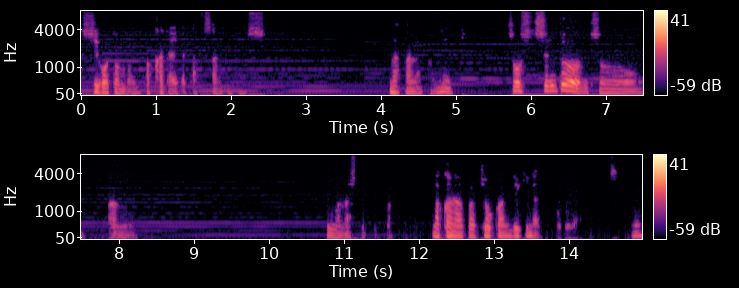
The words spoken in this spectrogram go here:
仕事もやっぱ課題がたくさんありますし。なかなかね。そうすると、その、あの、今の人とか、なかなか共感できないところがありますよね。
